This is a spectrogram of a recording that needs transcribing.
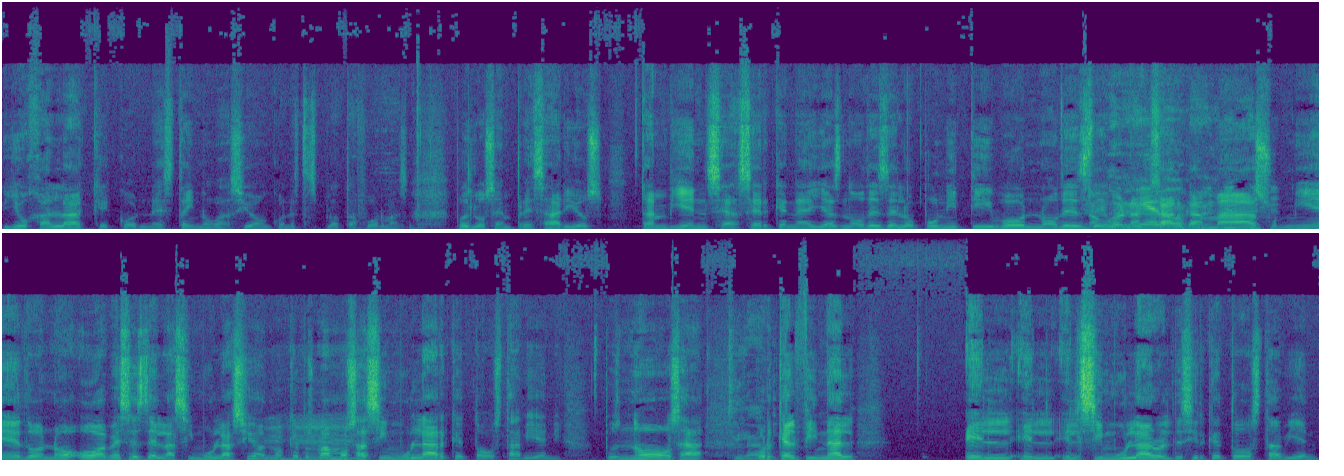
y ojalá que con esta innovación, con estas plataformas, pues los empresarios también se acerquen a ellas, no desde lo punitivo, no desde una miedo. carga más, o miedo, ¿no? O a veces de la simulación, ¿no? Que pues vamos a simular que todo está bien. Y, pues no, o sea, Claro. porque al final el, el, el simular o el decir que todo está bien,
